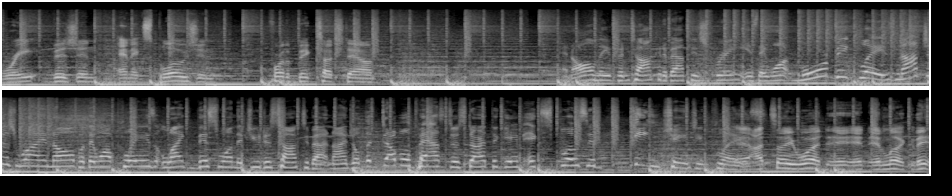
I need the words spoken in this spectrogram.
great vision and explosion for the big touchdown. And all they've been talking about this spring is they want more big plays, not just Ryan Nall, but they want plays like this one that you just talked about, Nigel. The double pass to start the game, explosive, game-changing plays. I tell you what, and, and look, they,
